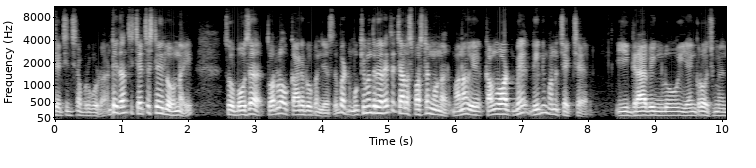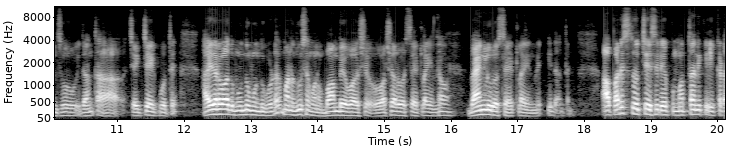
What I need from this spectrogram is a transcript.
చర్చించినప్పుడు కూడా. అంటే ఇదంతా చర్చ స్టేజ్లో ఉన్నాయి. సో బహుశా త్వరలో ఒక కార్యరూపం చేస్తుంది బట్ ముఖ్యమంత్రి గారు అయితే చాలా స్పష్టంగా ఉన్నారు. మనం కమ్ వాట్ మే దీన్ని మనం చెక్ చేయాలి. ఈ గ్రాబింగ్లు ఈ ఎంక్రోచ్మెంట్స్ ఇదంతా చెక్ చేయకపోతే హైదరాబాద్ ముందు ముందు కూడా మనం చూసాం మనం. బాంబే వర్ష వర్షాలు వస్తే ఎట్లా అయింది బెంగళూరు వస్తే ఎట్లా అయింది ఇదంతా. ఆ పరిస్థితి వచ్చేసి రేపు మొత్తానికి ఇక్కడ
